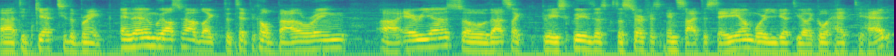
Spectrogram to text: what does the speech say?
uh, to get to the brink. And then we also have like the typical battle ring uh, area. So that's like basically just the surface inside the stadium where you get to like go head to head.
